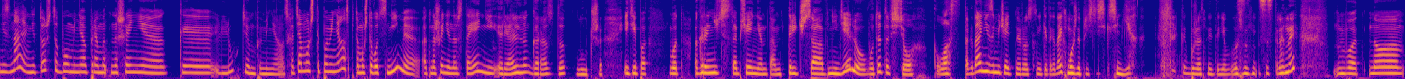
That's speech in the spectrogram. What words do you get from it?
Не знаю, не то чтобы у меня прям отношение к людям поменялось. Хотя, может, и поменялось, потому что вот с ними отношения на расстоянии реально гораздо лучше. И типа, вот ограничиться сообщением там три часа в неделю, вот это все класс. Тогда они замечательные родственники, тогда их можно причислить к семье. Как бы ужасно это не было со стороны. Вот. Но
